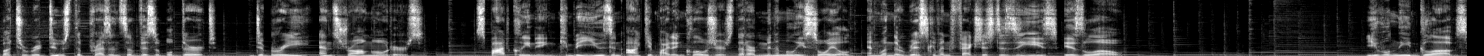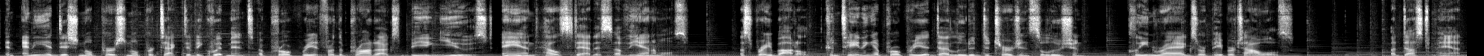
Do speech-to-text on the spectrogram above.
but to reduce the presence of visible dirt, debris, and strong odors. Spot cleaning can be used in occupied enclosures that are minimally soiled and when the risk of infectious disease is low. You will need gloves and any additional personal protective equipment appropriate for the products being used and health status of the animals. A spray bottle containing appropriate diluted detergent solution, clean rags or paper towels, a dustpan,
